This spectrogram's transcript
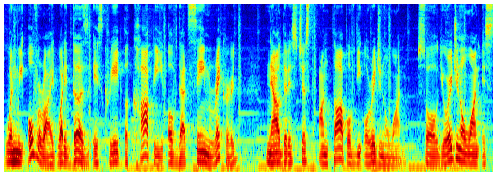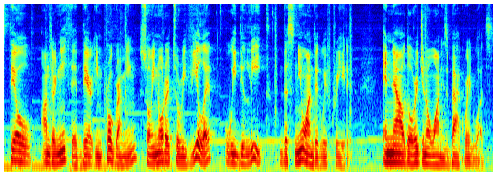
When we override, what it does is create a copy of that same record now that is just on top of the original one. So the original one is still underneath it there in programming. So in order to reveal it, we delete this new one that we've created. And now the original one is back where it was.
